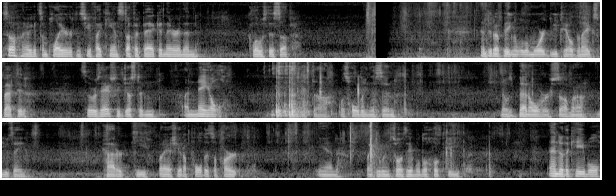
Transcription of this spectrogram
So I gotta get some pliers and see if I can stuff it back in there and then close this up. Ended up being a little more detailed than I expected. So there was actually just an, a nail that uh, was holding this in. It was bent over so I'm gonna use a cotter key, but I actually had to pull this apart. And by doing so, I was able to hook the end of the cable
